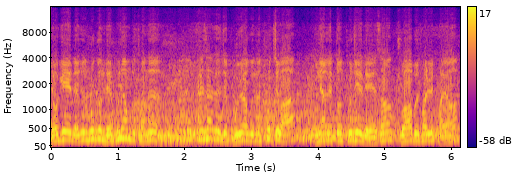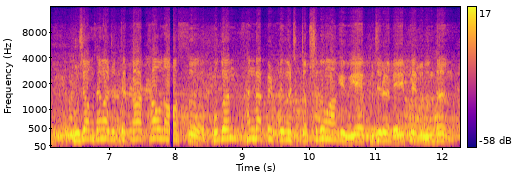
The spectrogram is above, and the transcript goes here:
여기에 내년 혹은 내후년부터는 회사에서 이제 보유하고 있는 토지와 분양했던 토지에 대해서 조합을 설립하여 도시형 생활주택과 타운하우스 혹은 상가 빌딩을 직접 시공하기 위해 부지를 매입해 두는 등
